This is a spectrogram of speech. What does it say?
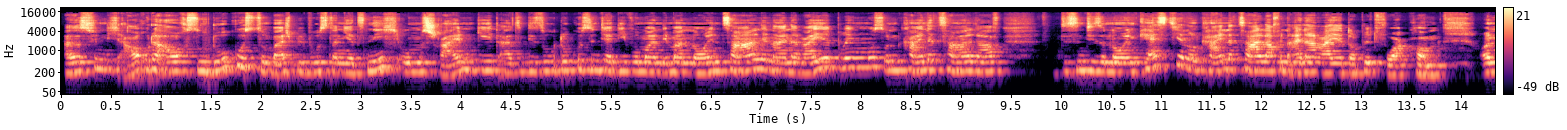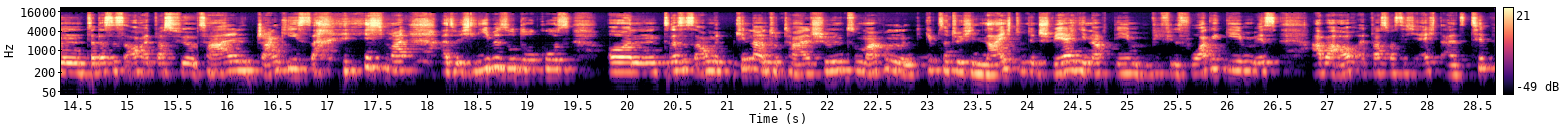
Also das finde ich auch. Oder auch Sudokus zum Beispiel, wo es dann jetzt nicht ums Schreiben geht. Also die Sudokus sind ja die, wo man immer neun Zahlen in eine Reihe bringen muss und keine Zahl darf das sind diese neuen Kästchen und keine Zahl darf in einer Reihe doppelt vorkommen. Und das ist auch etwas für Zahlen-Junkies, sage ich mal. Also ich liebe Sudokus und das ist auch mit Kindern total schön zu machen. Und die gibt es natürlich in leicht und in schwer, je nachdem, wie viel vorgegeben ist. Aber auch etwas, was ich echt als Tipp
